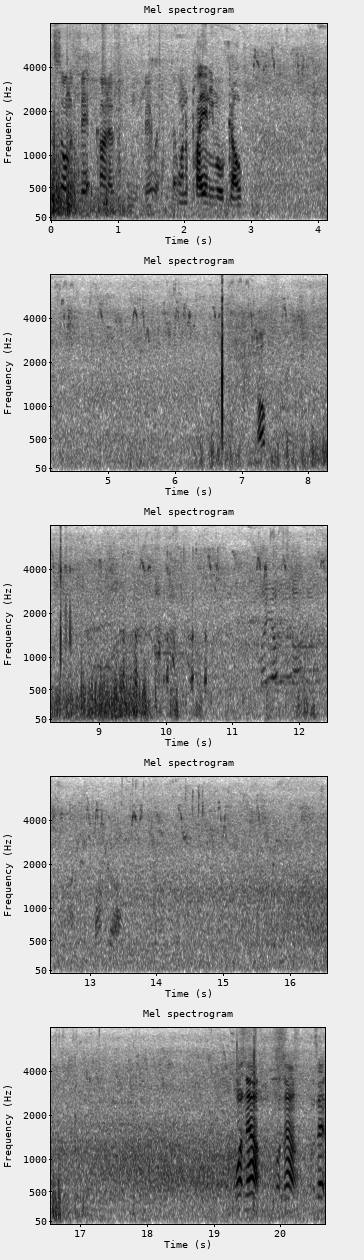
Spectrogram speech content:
It's on the fit, kind of in the fairway. Don't want to play any more golf. Oh. What now? What now? What does that?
